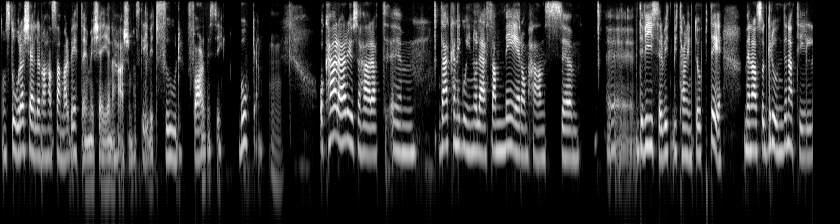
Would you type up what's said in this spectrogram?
de stora källorna och han samarbetar ju med tjejerna här som har skrivit Food Pharmacy-boken. Mm. Och här är det ju så här att um, där kan ni gå in och läsa mer om hans eh, eh, deviser. Vi, vi, tar inte upp det. Men alltså grunderna till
